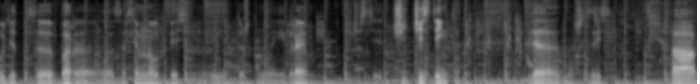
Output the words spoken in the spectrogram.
Будет э, пара совсем новых песен и то, что мы играем чи- частенько для наших зрителей. А,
